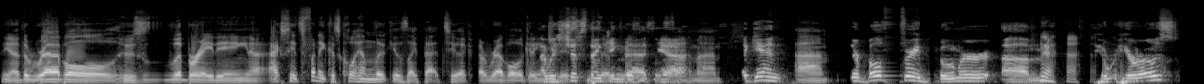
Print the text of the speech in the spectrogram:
you know the rebel who's liberating you know actually it's funny because cool hand luke is like that too like a rebel getting I was just into thinking that, yeah. Um, Again, um, they're both very boomer um, heroes,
